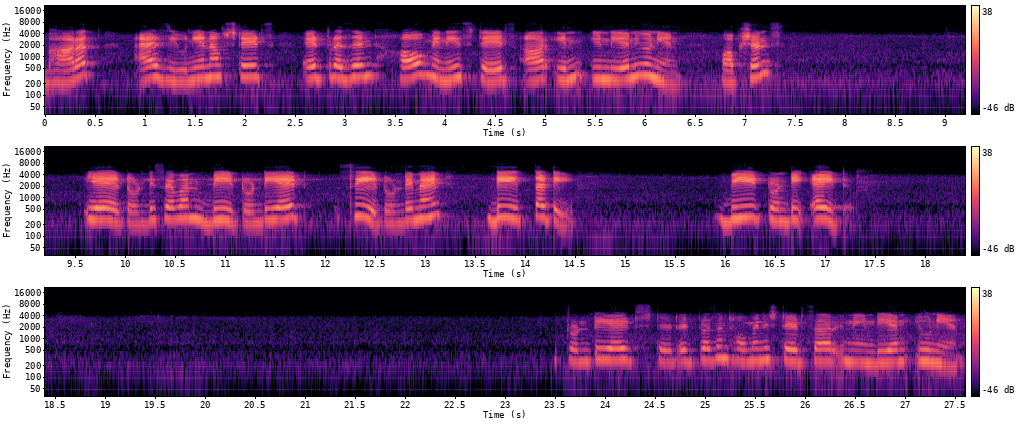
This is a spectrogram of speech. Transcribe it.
Bharat as union of states. At present, how many states are in Indian Union? Options A 27, B 28, C 29, D 30, B 28. Twenty-eight states. At present, how many states are in Indian Union?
